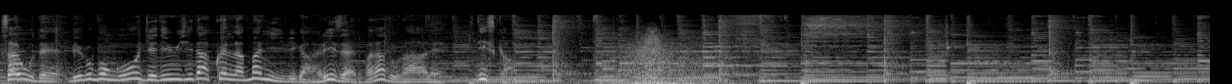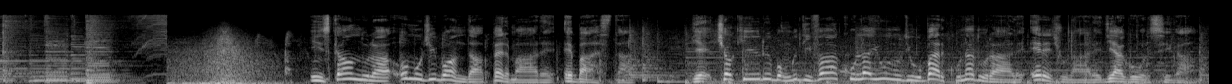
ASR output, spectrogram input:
Salute, vi propongo oggi di visitare quella magnifica riserva naturale di Scandula. In Scandula o può andare per mare e basta. E ciò che vi propongo di fare con l'aiuto di un parco naturale e regionale di Agorsica.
